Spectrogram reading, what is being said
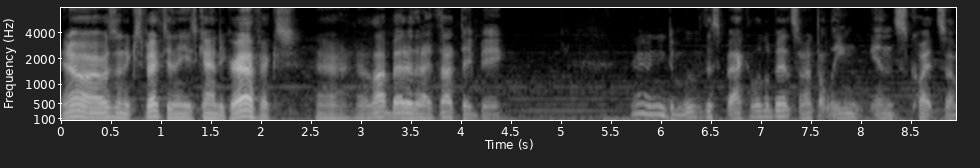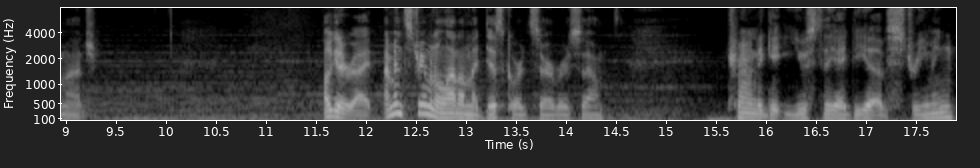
You know, I wasn't expecting these kind of graphics. Uh, they're a lot better than I thought they'd be. I need to move this back a little bit so I have to lean in quite so much. I'll get it right. I've been streaming a lot on my Discord server, so trying to get used to the idea of streaming.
